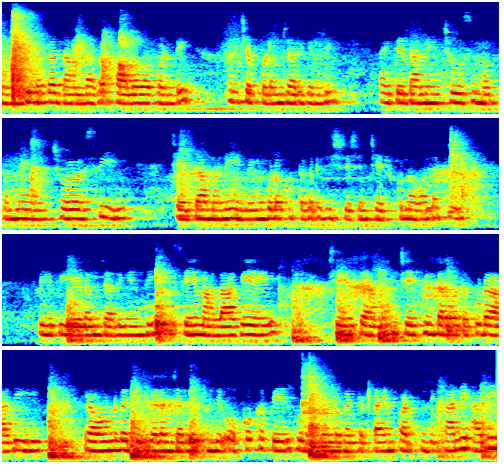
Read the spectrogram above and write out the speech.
ఉంది కదా దానిలాగా ఫాలో అవ్వండి అని చెప్పడం జరిగింది. అయితే దాన్ని చూసి మొత్తము చూసి చేద్దామని మేము కూడా కొత్తగా రిజిస్ట్రేషన్ చేసుకున్న వాళ్ళకి పిలిపి జరిగింది. సేమ్ అలాగే చేసాము చేసిన తర్వాత కూడా అది రౌండ్గా తిరగడం జరుగుతుంది. ఒక్కొక్క పేరుకు రెండు రెండు గంటల టైం పడుతుంది. కానీ అది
